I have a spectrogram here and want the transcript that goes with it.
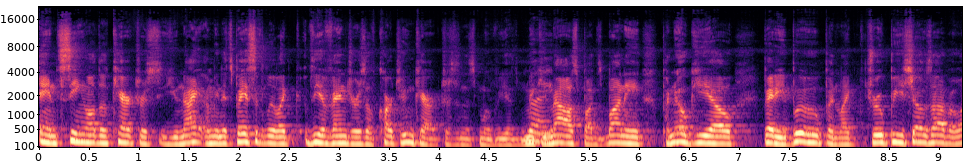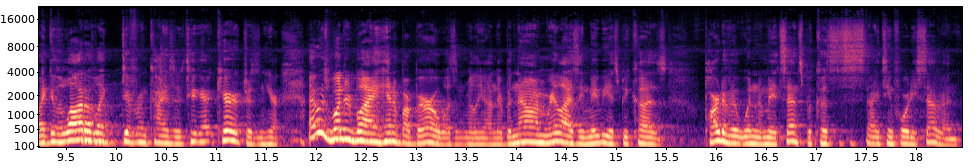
and seeing all the characters unite. I mean it's basically like the avengers of cartoon characters in this movie. It's mickey Right. mouse bugs bunny pinocchio betty boop and like droopy shows up. Like there's a lot of like different kinds of t- characters in here. I always wondered why hanna-barbera wasn't really on there but now i'm realizing maybe it's because part of it wouldn't have made sense because this is 1947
